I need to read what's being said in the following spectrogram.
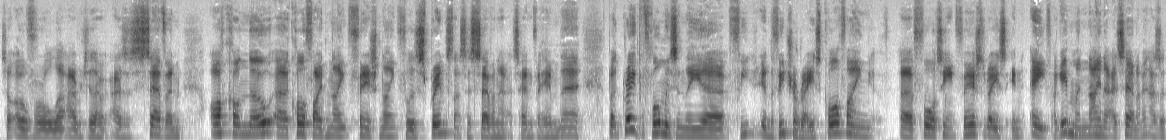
So overall, uh, averages out as a 7. Ocon, though, uh, qualified ninth, finished ninth for the sprint. So that's a 7 out of 10 for him there. But great performance in the uh, fe- in the feature race, qualifying uh, 14th, finished the race in 8th. I gave him a 9 out of 10. I think that's a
